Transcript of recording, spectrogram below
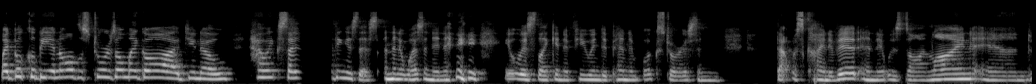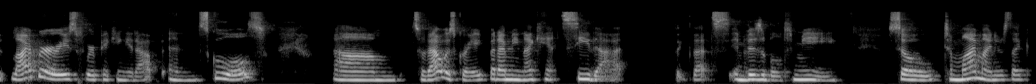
My book will be in all the stores. Oh my god, you know how exciting is this? And then it wasn't in any. It was like in a few independent bookstores, and that was kind of it. And it was online, and libraries were picking it up, and schools. Um, so that was great. But I mean, I can't see that. Like that's invisible to me. So to my mind, it was like,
